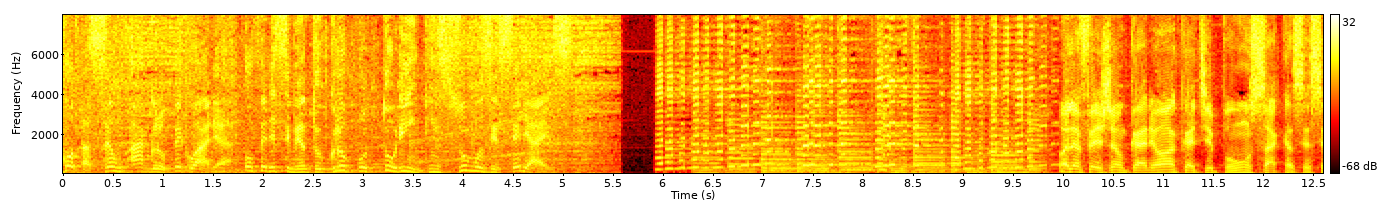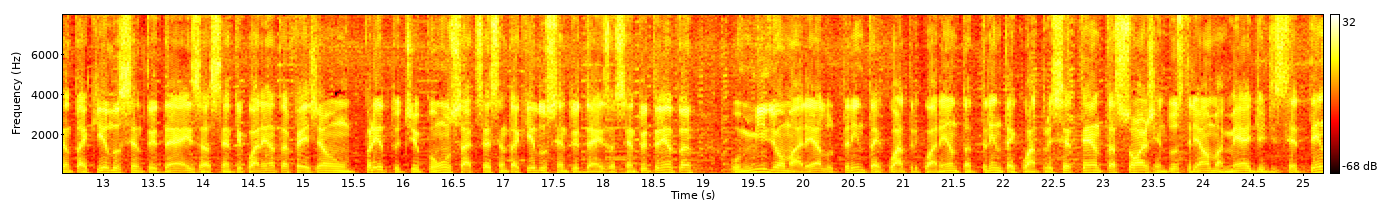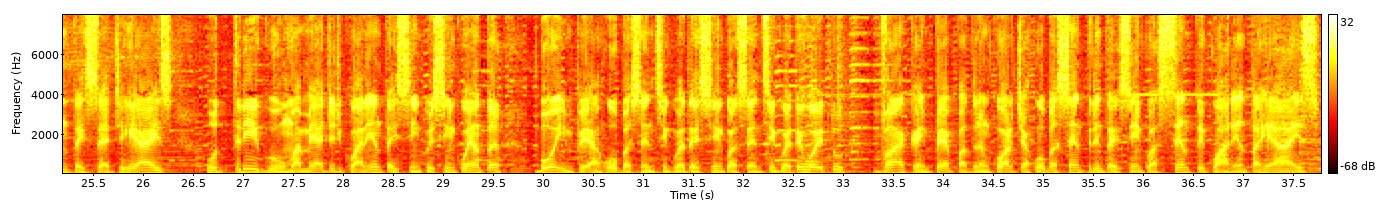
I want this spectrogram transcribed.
Cotação agropecuária. Oferecimento Grupo Turim, insumos e cereais. Olha, feijão carioca tipo 1, um, saca 60 quilos, 110 a 140. Feijão preto tipo 1, um, saca 60 quilos, 110 a 130. O milho amarelo 34 e 40, 34 e 70. Soja industrial uma média de 77 reais. O trigo, uma média de 45 e 50. Boi em pé, arroba 155 a 158. Vaca em pé, padrão corte, arroba 135 a 140 reais.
